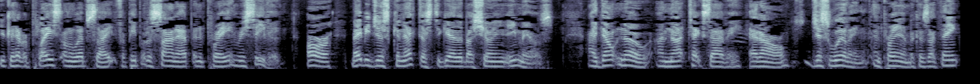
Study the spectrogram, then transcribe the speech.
you could have a place on the website for people to sign up and pray and receive it. Or maybe just connect us together by sharing emails. I don't know. I'm not tech savvy at all. Just willing and praying because I think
